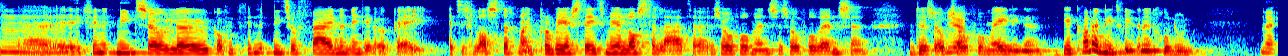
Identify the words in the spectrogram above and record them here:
uh, ik vind het niet zo leuk. Of ik vind het niet zo fijn. Dan denk ik: Oké, okay, het is lastig, maar ik probeer steeds meer los te laten. Zoveel mensen, zoveel wensen. Dus ook ja. zoveel meningen. Je kan het niet voor iedereen goed doen. Nee.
